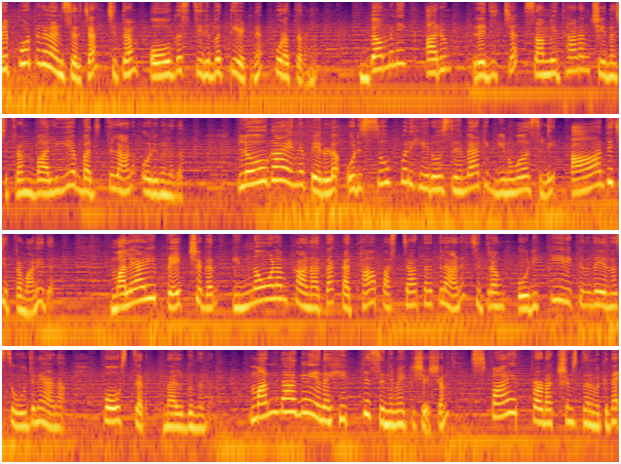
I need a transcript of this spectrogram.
റിപ്പോർട്ടുകൾ അനുസരിച്ച് ചിത്രം ഓഗസ്റ്റ് ഇരുപത്തിയെട്ടിന് പുറത്തിറങ്ങും. ഡൊമിനിക് അരുൺ രചിച്ച് സംവിധാനം ചെയ്യുന്ന ചിത്രം വലിയ ബജറ്റിലാണ് ഒരുങ്ങുന്നത്. ലോക എന്ന പേരുള്ള ഒരു സൂപ്പർ ഹീറോ സിനിമാറ്റിക് യൂണിവേഴ്സിലെ ആദ്യ ചിത്രമാണിത്. മലയാളി പ്രേക്ഷകർ ഇന്നോളം കാണാത്ത കഥാ പശ്ചാത്തലത്തിലാണ് ചിത്രം ഒരുക്കിയിരിക്കുന്നത് എന്ന സൂചനയാണ് പോസ്റ്റർ നൽകുന്നത്. മന്ദാകിനി എന്ന ഹിറ്റ് സിനിമയ്ക്ക് ശേഷം സ്പൈർ പ്രൊഡക്ഷൻസ് നിർമ്മിക്കുന്ന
